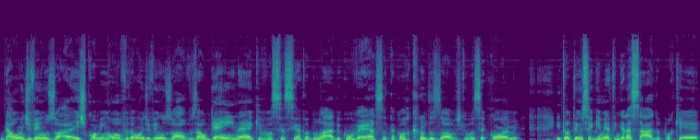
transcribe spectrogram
da onde vem os ovos, eles comem ovo, da onde vem os ovos? Alguém, né, que você senta do lado e conversa, tá colocando os ovos que você come. Então tem um segmento engraçado, porque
